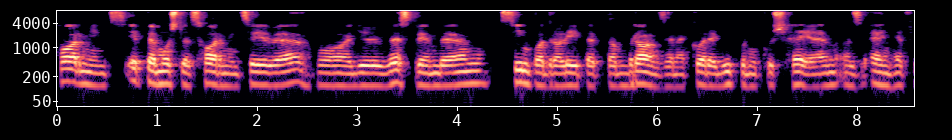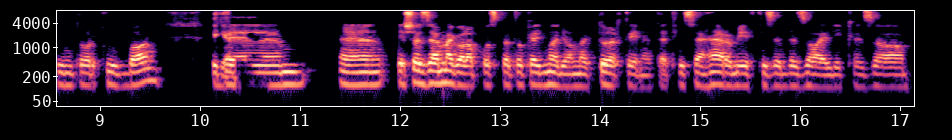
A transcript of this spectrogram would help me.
30, éppen most lesz 30 éve, hogy Veszprémben színpadra lépett a Brand zenekar egy ikonikus helyen, az Enyhe Fintor klubban. Igen. E, és ezzel megalapoztatok egy nagyon nagy történetet, hiszen három évtizedben zajlik ez a,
